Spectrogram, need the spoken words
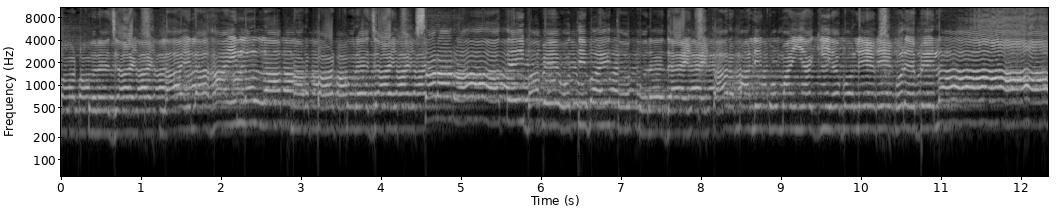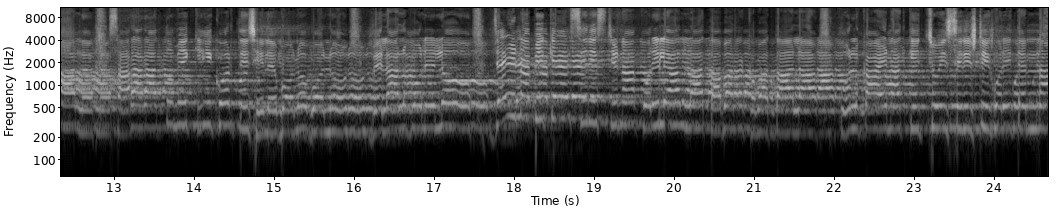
পাঠ করে যায়। লাইলাহা ইল্লাল্লাহ আপনার পাঠ করে যায়। সারা এইভাবে অতিবাহিত করে দেয়। তার মালিক গিয়ে বলে, ওরে বেলাল, সারা রাত তুমি কি করতেছিলে? বলো বলো। বেলাল বলিল, যেই নবীকে সৃষ্টি না করিলে আল্লাহ কায়নাত কিছুই সৃষ্টি করিতেন না।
